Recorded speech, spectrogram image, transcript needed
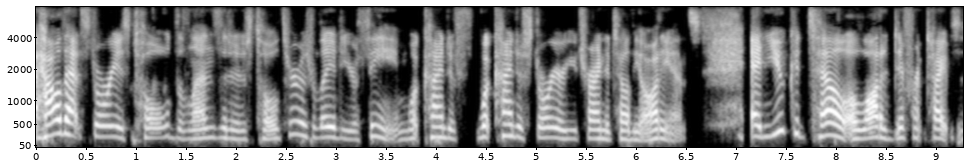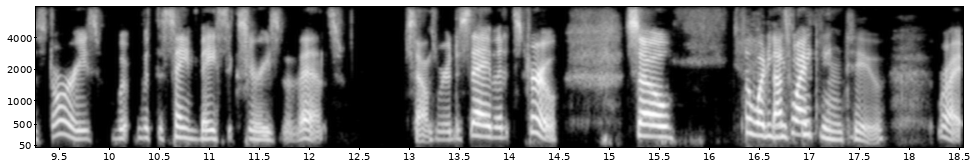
How that story is told the lens that it is told through is related to your theme. What kind of what kind of story are you trying to tell the audience? And you could tell a lot of different types of stories w- with the same basic series of events. Sounds weird to say but it's true. So So what are you speaking to? right.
